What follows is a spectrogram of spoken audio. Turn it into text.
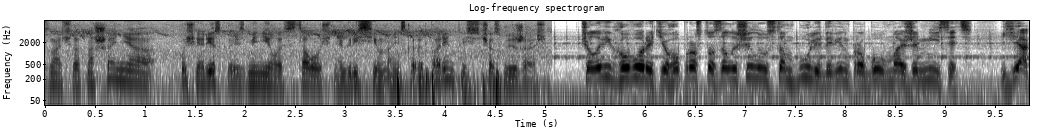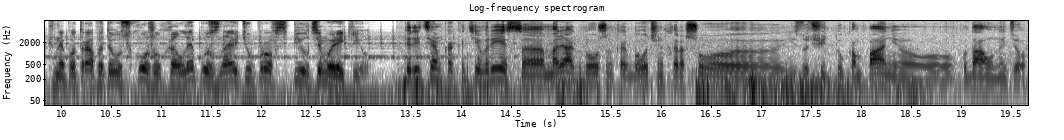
значит, отношение очень резко изменилось, стало очень агрессивно. Они сказали, парень, ты сейчас уезжаешь. Чоловік говорить, його просто залишили у Стамбулі, де він пробув майже місяць. Як не потрапити у схожу халепу, знають у профспілці моряків. Перед тем, как идти в рейс, э, моряк должен как бы очень хорошо э, изучить ту компанию, куда он идет,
